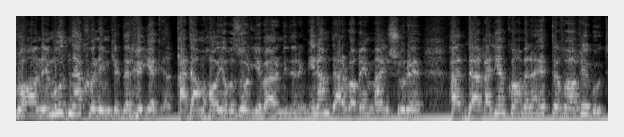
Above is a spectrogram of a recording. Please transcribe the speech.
وانمود نکنیم که داره یک قدم های بزرگی برمیداریم. این هم در واقع منشور حداقلی هم کاملا اتفاقی بود.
